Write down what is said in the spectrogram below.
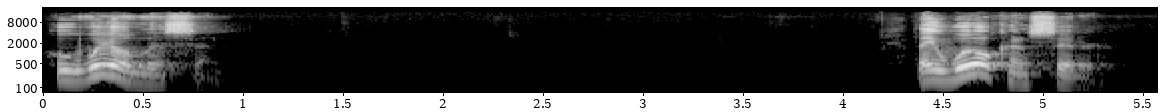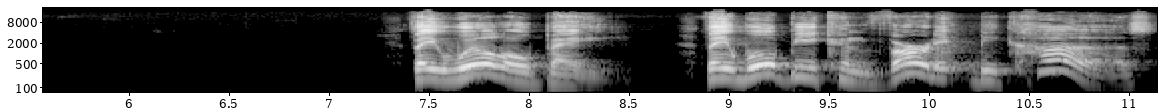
who will listen. They will consider. They will obey. They will be converted because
